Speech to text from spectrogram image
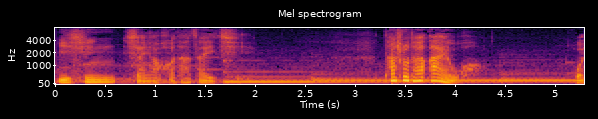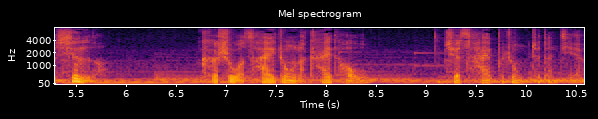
一心想要和他在一起。他说他爱我，我信了。可是我猜中了开头，却猜不中这段结尾。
